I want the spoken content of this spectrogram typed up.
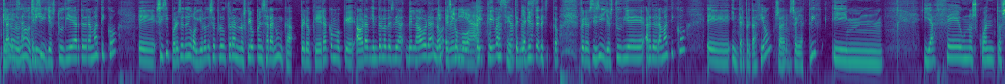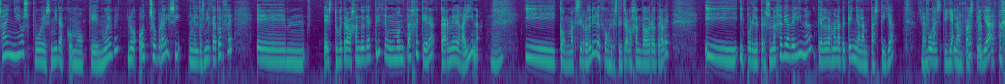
Claro, no, no, sí, actriz. sí, yo estudié arte dramático. eh, sí, sí, por eso te digo, yo lo de ser productora no es que lo pensara nunca, pero que era como que ahora viéndolo desde a- de la hora, ¿no? Es como, que iba a ser? Tenía que ser esto. Pero sí, sí, yo estudié arte dramático, eh, interpretación, o sea, Mm. soy actriz y... mm, y hace unos cuantos años, pues mira, como que nueve, no, ocho por ahí, sí, en el 2014, eh, estuve trabajando de actriz en un montaje que era Carne de Gallina. Mm. Y con Maxi Rodríguez, con el que estoy trabajando ahora otra vez. Y, y por el personaje de Adelina, que era la hermana pequeña, la pues la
